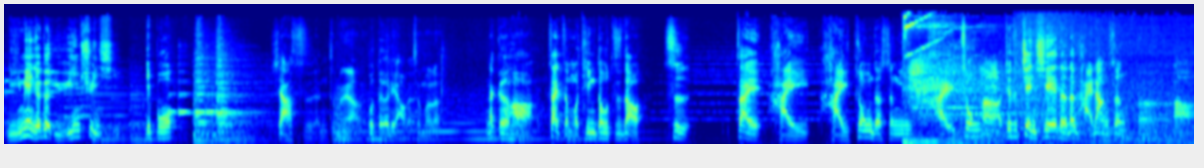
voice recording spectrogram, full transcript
里面有一个语音讯息，一播，吓死人，怎么样？不得了了。怎么了？那个哈，再怎么听都知道是在海海中的声音，海中啊，就是间歇的那个海浪声，嗯啊，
